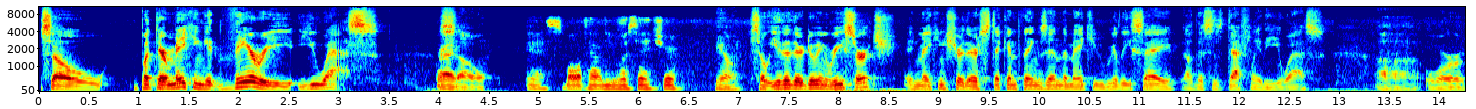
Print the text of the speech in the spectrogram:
So, but they're making it very U.S. Right. So, Yeah, small town USA, sure. you know, so either they're doing research and making sure they're sticking things in that make you really say, oh, this is definitely the U.S. Uh, or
